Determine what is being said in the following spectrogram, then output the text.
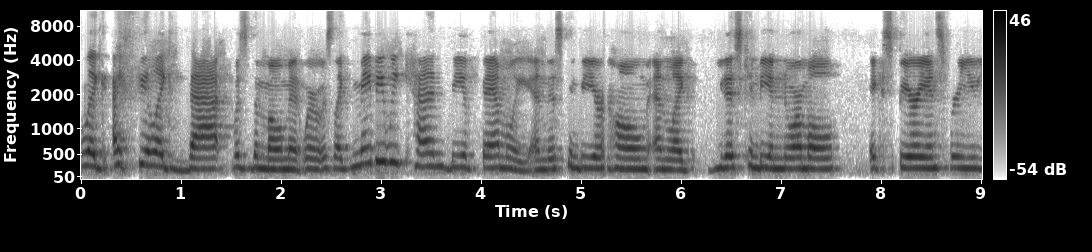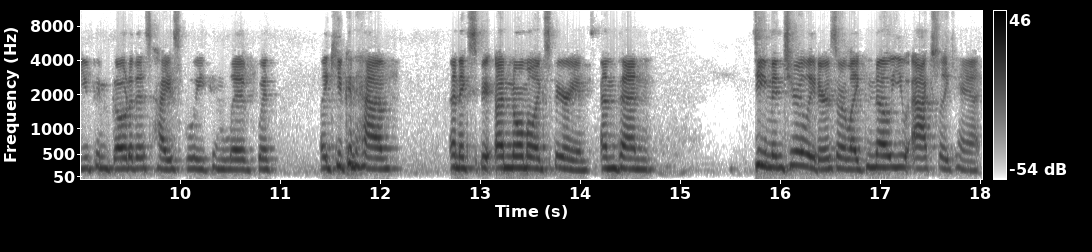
like I feel like that was the moment where it was like maybe we can be a family and this can be your home and like this can be a normal experience for you. You can go to this high school, you can live with like you can have an exp- a normal experience and then demon cheerleaders are like no you actually can't.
